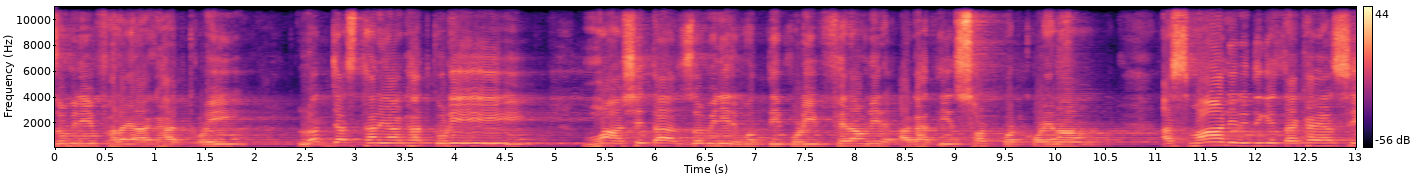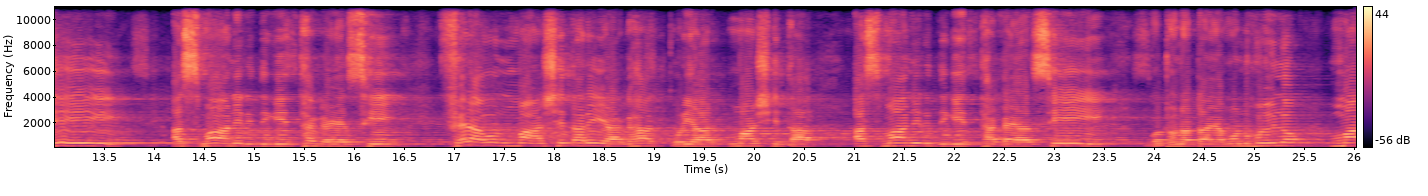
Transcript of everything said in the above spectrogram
জমিনে ফালায় আঘাত করে, লজ্জাস্থানে আঘাত করে। মা সে তার জমিনের মধ্যে পড়ে, ফেরাউনের আঘাতে ছটপট করে না। আসমানের দিকে তাকায় আছে, আসমানের দিকে তাকায় আছে। ফেরাউন মা সেতারে আঘাত করে আর মা সেতা আসমানের দিকে তাকায় আছে। ঘটনাটা এমন হইল, মা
